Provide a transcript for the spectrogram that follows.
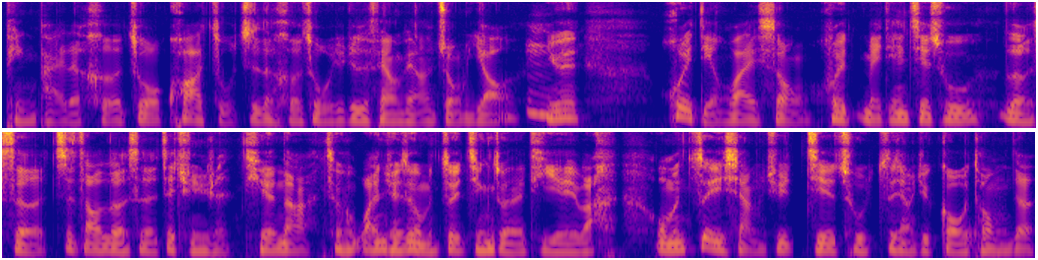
品牌的合作、跨组织的合作，我觉得就是非常非常重要，因为。会点外送，会每天接触垃圾、制造垃圾的这群人，天呐，这完全是我们最精准的 TA 吧？我们最想去接触、最想去沟通的，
